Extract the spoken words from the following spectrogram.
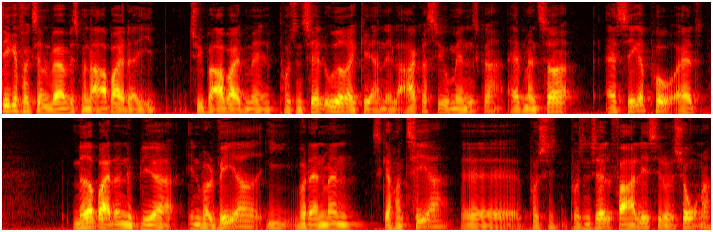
Det kan fx være, hvis man arbejder i et type arbejde med potentielt udreagerende eller aggressive mennesker, at man så er sikker på, at medarbejderne bliver involveret i, hvordan man skal håndtere øh, potentielt farlige situationer,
